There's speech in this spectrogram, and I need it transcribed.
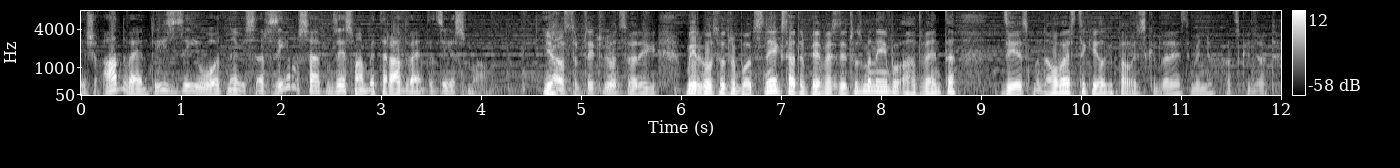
tieši adventu izdzīvot nevis ar Ziemassvētku dziesmām, bet ar adventa dziesmām. Jā, starp citu ļoti svarīgi. Mirgos utrabots sniegs, tātad pievērsiet uzmanību, adventa dziesma. Nav vairs tik ilgi palicis, kad varēsim viņu atskaņot.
